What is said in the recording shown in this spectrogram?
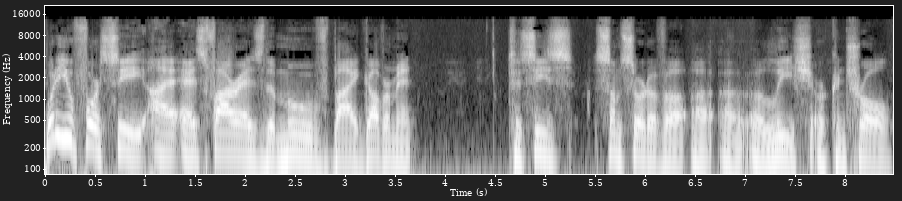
What do you foresee uh, as far as the move by government to seize some sort of a, a, a leash or control?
